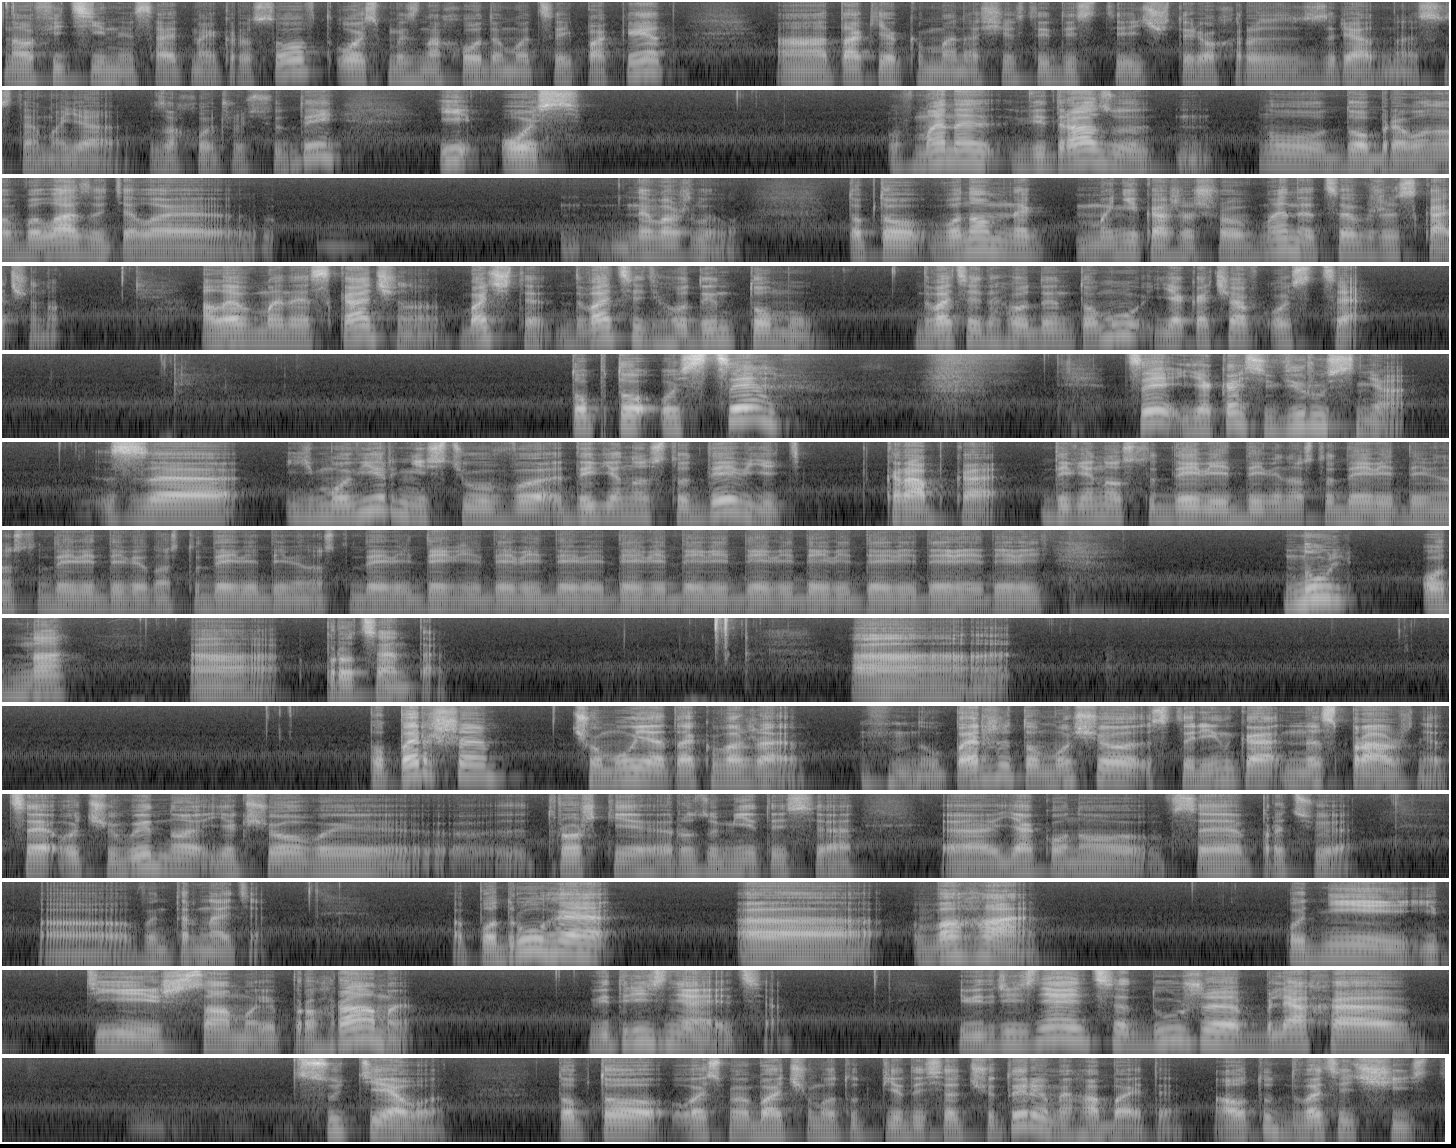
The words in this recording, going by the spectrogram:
на офіційний сайт Microsoft. Ось ми знаходимо цей пакет. А, Так як в мене 64 розрядна система, я заходжу сюди. І ось. В мене відразу, ну, добре, воно вилазить, але неважливо. Тобто воно мене, мені каже, що в мене це вже скачано. Але в мене скачано, бачите, 20 годин тому. 20 годин тому я качав ось це. Тобто ось це це якась вірусня з ймовірністю в 99 крапка 99 99 99 99 99 9 9 9 9 9 9 9 9 9 9 0 1 а, процента. А, По-перше, чому я так вважаю? Ну, перше, тому що сторінка не справжня. Це очевидно, якщо ви е, трошки розумієтеся, е, як воно все працює е, в інтернеті. По-друге, вага однієї і тієї ж самої програми відрізняється. І відрізняється дуже, бляха, суттєво. Тобто, ось ми бачимо тут 54 МБ, а отут 26.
